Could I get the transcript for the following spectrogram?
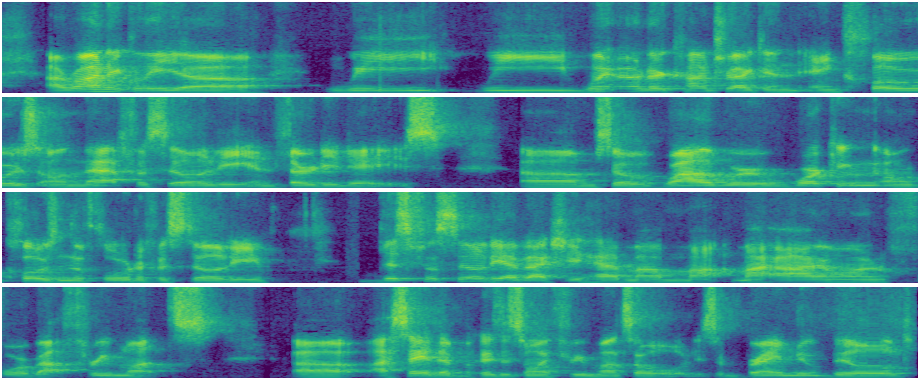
ironically, uh, we we went under contract and, and closed on that facility in 30 days. Um, so while we're working on closing the Florida facility, this facility I've actually had my, my, my eye on for about three months. Uh, I say that because it's only three months old. It's a brand new build.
